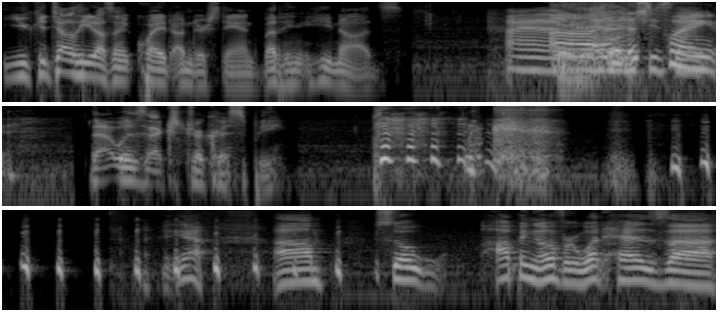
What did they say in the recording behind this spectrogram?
you could tell he doesn't quite understand, but he, he nods. Uh, at and this she's point- like, That was extra crispy. Yeah. Um, so hopping over, what has uh,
